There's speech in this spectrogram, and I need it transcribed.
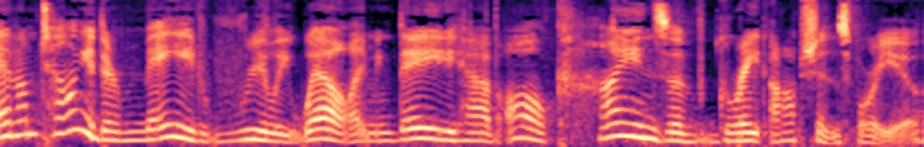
and i'm telling you they're made really well i mean they have all kinds of great options for you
